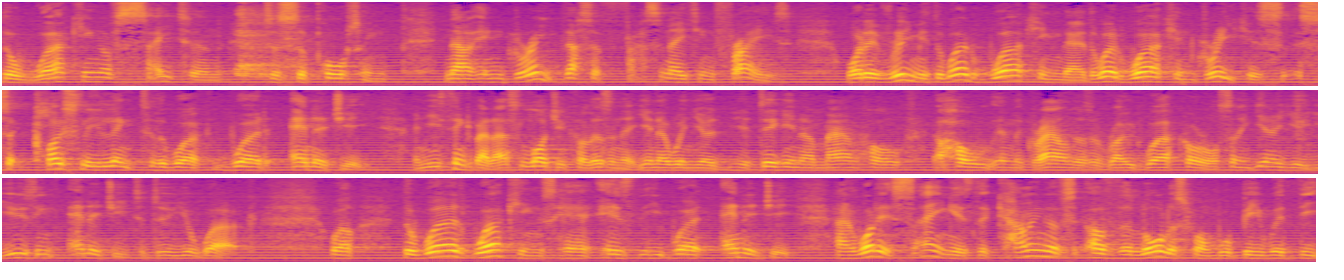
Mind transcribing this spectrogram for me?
the working of Satan to support him. Now, in Greek, that's a fascinating phrase. What it really means, the word working there, the word work in Greek is closely linked to the word, energy. And you think about it, that's logical, isn't it? You know, when you're, you're digging a manhole, a hole in the ground as a road worker or something, you know, you're using energy to do your work. Well, the word workings here is the word energy. And what it's saying is the coming of, of the lawless one will be with the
